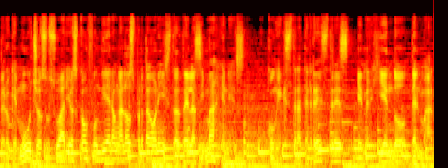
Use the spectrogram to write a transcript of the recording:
pero que muchos usuarios confundieron a los protagonistas de las imágenes con extraterrestres emergiendo del mar.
